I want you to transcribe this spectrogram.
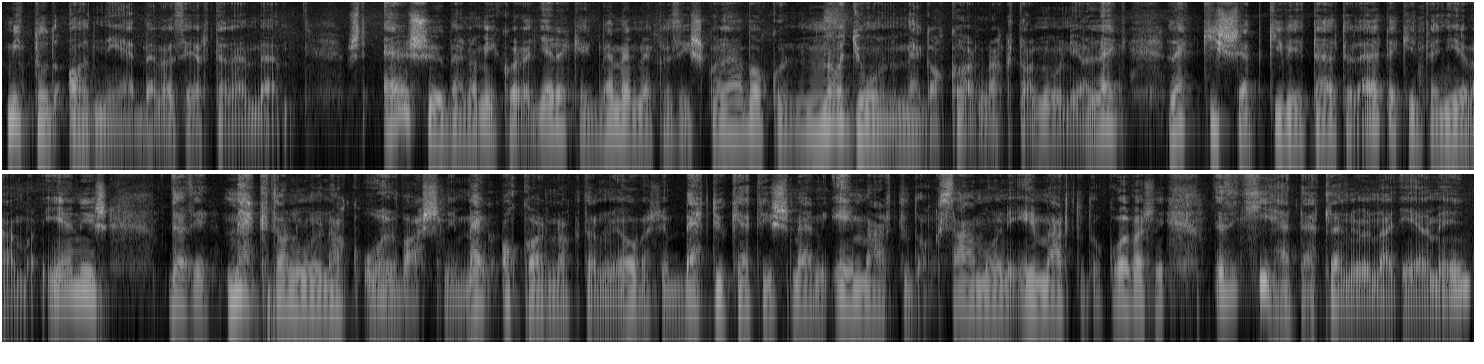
mit tud adni ebben az értelemben. Most elsőben, amikor a gyerekek bemennek az iskolába, akkor nagyon meg akarnak tanulni. A leg, legkisebb kivételtől eltekintve nyilván van ilyen is, de azért megtanulnak olvasni, meg akarnak tanulni olvasni, betűket ismerni, én már tudok számolni, én már tudok olvasni. Ez egy hihetetlenül nagy élmény.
